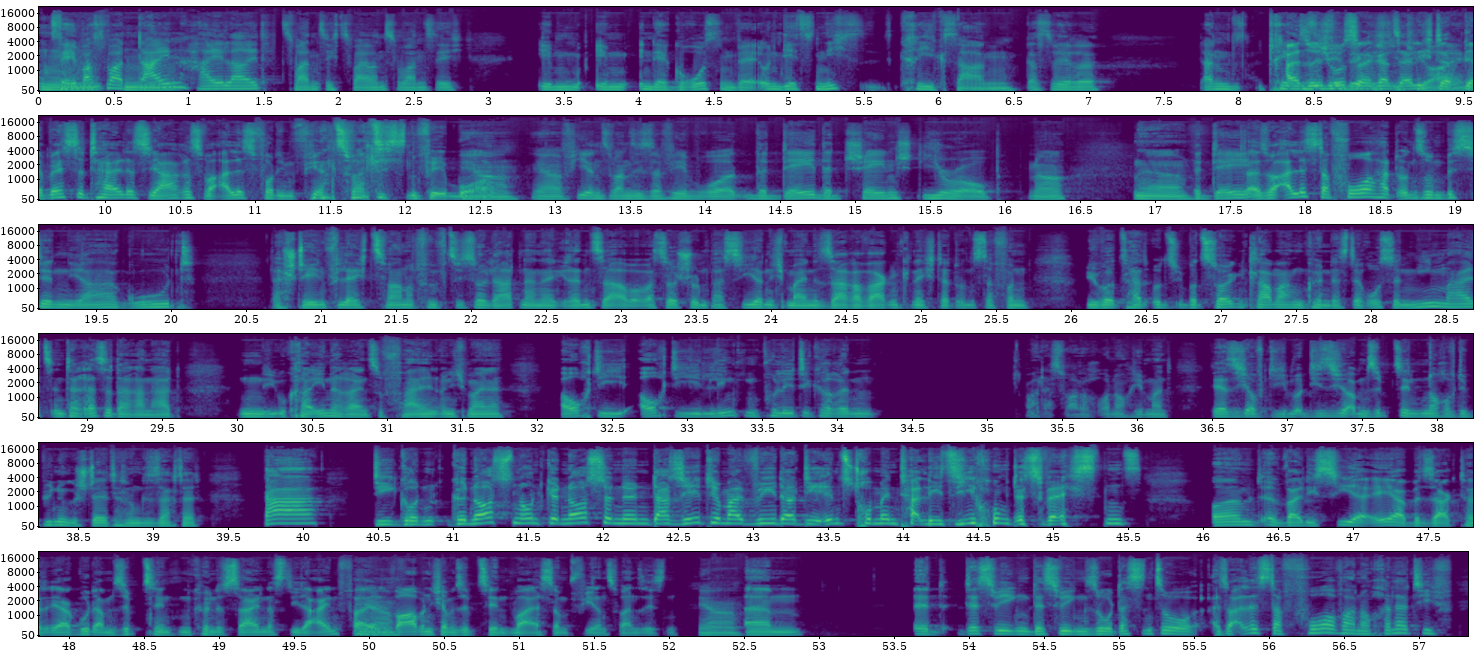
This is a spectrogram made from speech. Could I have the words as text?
Say, was war Mhm. dein Highlight 2022 im, im, in der großen Welt? Und jetzt nicht Krieg sagen. Das wäre, dann Also ich muss sagen, ganz ehrlich, der, der beste Teil des Jahres war alles vor dem 24. Februar. ja, ja, 24. Februar. The day that changed Europe. Ne? Ja. The day, Also alles davor hat uns so ein bisschen, ja gut, da stehen vielleicht 250 Soldaten an der Grenze, aber was soll schon passieren? Ich meine, Sarah Wagenknecht hat uns davon über, hat uns überzeugend klar machen können, dass der Russe niemals Interesse daran hat, in die Ukraine reinzufallen. Und ich meine, auch die, auch die linken Politikerinnen, oh, das war doch auch noch jemand, der sich auf die, die sich am 17. noch auf die Bühne gestellt hat und gesagt hat, da, die Gen- Genossen und Genossinnen, da seht ihr mal wieder die Instrumentalisierung des Westens. Und äh, weil die CIA ja besagt hat, ja gut, am 17. könnte es sein, dass die da einfallen. Ja. War aber nicht am 17., war erst am 24. ja. Ähm, äh, deswegen, deswegen so, das sind so, also alles davor war noch relativ,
